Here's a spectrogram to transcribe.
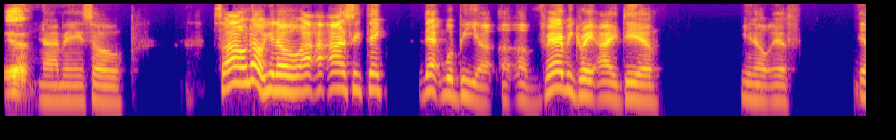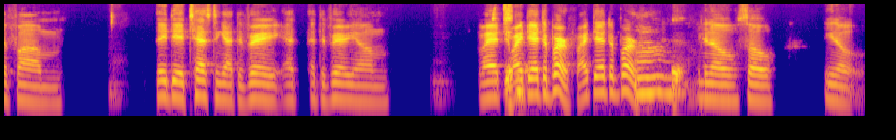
Yeah. You know what I mean? So so I don't know. You know, I, I honestly think that would be a, a, a, very great idea, you know, if if um they did testing at the very at, at the very um right right there at the birth, right there at the birth. Mm-hmm. You know, so you know,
